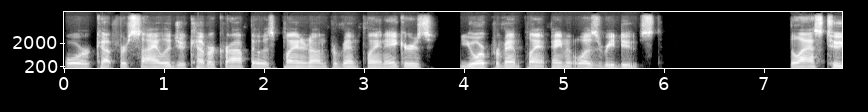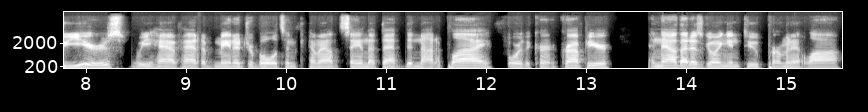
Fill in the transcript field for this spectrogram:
or cut for silage a cover crop that was planted on prevent plant acres, your prevent plant payment was reduced. The last two years, we have had a manager bulletin come out saying that that did not apply for the current crop year. And now that is going into permanent law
